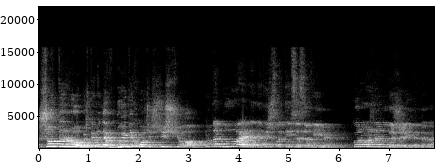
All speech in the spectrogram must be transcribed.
Що ти робиш? Ти мене вбити хочеш чи що? Ну так буває таке, ти ж схватився за вимя. Корова ж не буде жаліти тебе.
